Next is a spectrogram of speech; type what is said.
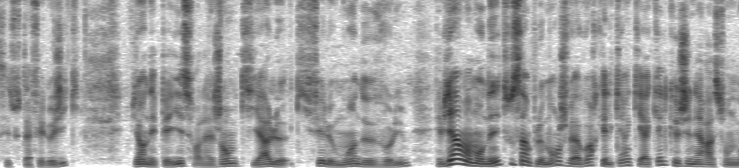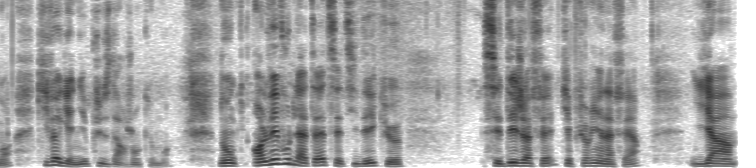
c'est tout à fait logique. Eh bien, on est payé sur la jambe qui, a le, qui fait le moins de volume. Et eh bien, à un moment donné, tout simplement, je vais avoir quelqu'un qui a quelques générations de moi, qui va gagner plus d'argent que moi. Donc, enlevez-vous de la tête cette idée que c'est déjà fait, qu'il n'y a plus rien à faire. Il y a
